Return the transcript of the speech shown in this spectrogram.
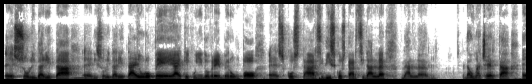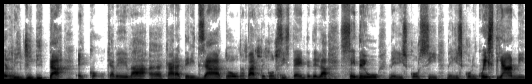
eh, solidarietà eh, di solidarietà europea e che quindi dovrebbero un po' eh, scostarsi, discostarsi dal, dal da una certa eh, rigidità ecco, che aveva eh, caratterizzato una parte consistente della CDU negli scorsi, negli scor- in questi anni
